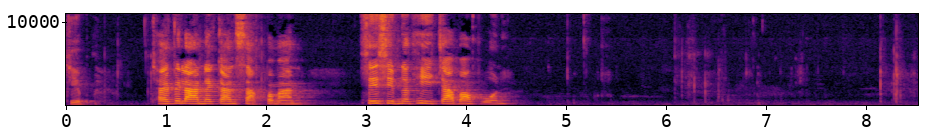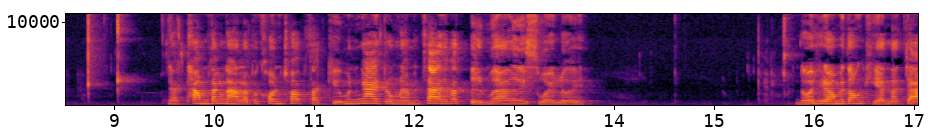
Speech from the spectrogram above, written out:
เจ็บ ใช้เวลาในการสักประมาณสี่สิบนาทีจ้าบอฟวนอยากทำตั้งนานแล้วเป็นคนชอบสักคิ้วมันง่ายตรงไหนมันใช่ว่าตื่นมาเลยสวยเลย โดยที่เราไม่ต้องเขียนนะจ๊ะ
